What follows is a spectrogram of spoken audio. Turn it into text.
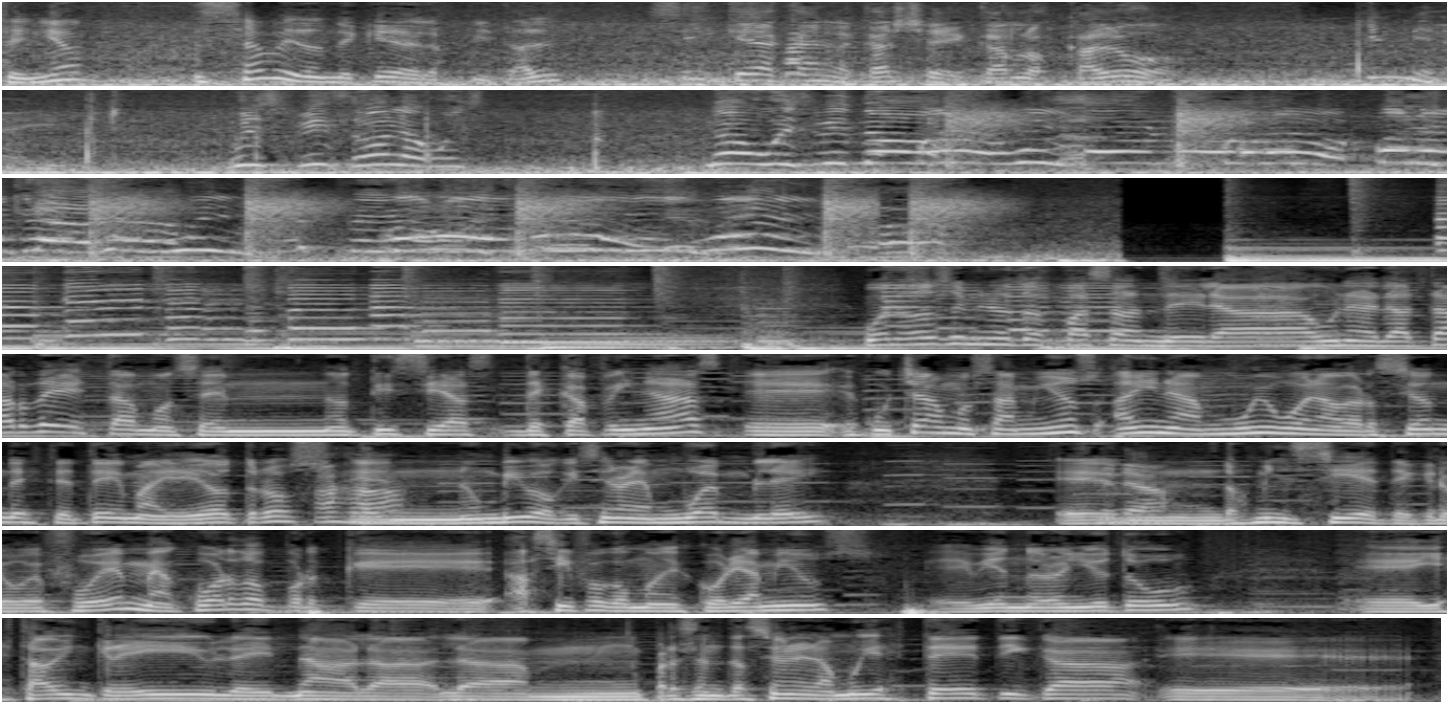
Señor, ¿sabe dónde queda el hospital? Sí, queda acá en la calle de Carlos Calvo. ¿Quién viene ahí? Will Smith, hola Will. No, Will Smith, no. No, no. ¡Para acá, Will! ¡Me pegó, Will! Bueno, 12 minutos pasan de la una de la tarde, estamos en Noticias Descafeinadas. Eh, escuchábamos a Muse, hay una muy buena versión de este tema y de otros Ajá. en un vivo que hicieron en Wembley. En 2007 creo que fue, me acuerdo porque así fue como descubrí a Muse, eh, viéndolo en YouTube. eh, y estaba increíble, y nada, la, la, mm, presentación era muy estética. eh,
